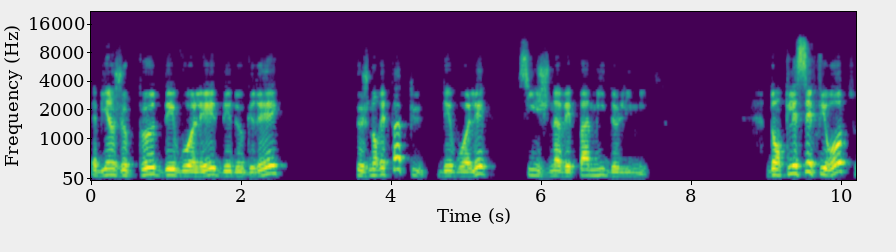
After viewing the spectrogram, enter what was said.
eh bien, je peux dévoiler des degrés que je n'aurais pas pu dévoiler si je n'avais pas mis de limite. Donc les séphirotes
